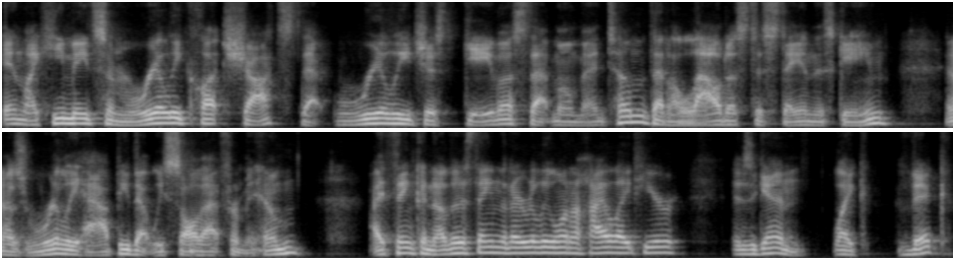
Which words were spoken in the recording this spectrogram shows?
And like he made some really clutch shots that really just gave us that momentum that allowed us to stay in this game. And I was really happy that we saw that from him. I think another thing that I really want to highlight here is again, like Vic,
